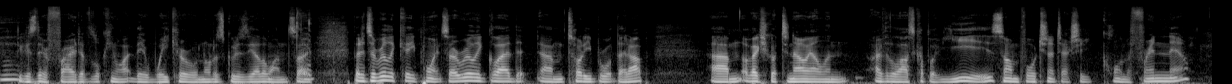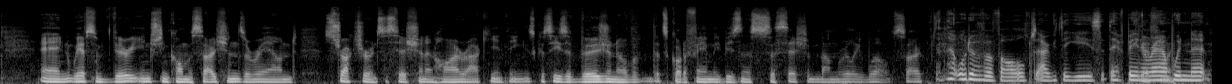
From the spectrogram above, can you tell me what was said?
Mm. because they're afraid of looking like they're weaker or not as good as the other one. So, Yep. but it's a really key point. So, I'm really glad that um, Toddy brought that up. Um, I've actually got to know Alan over the last couple of years, so I'm fortunate to actually call him a friend now. And we have some very interesting conversations around structure and succession and hierarchy and things because he's a version of it that's got a family business succession done really well. So, And that would have evolved over the years that they've been around, wouldn't it?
